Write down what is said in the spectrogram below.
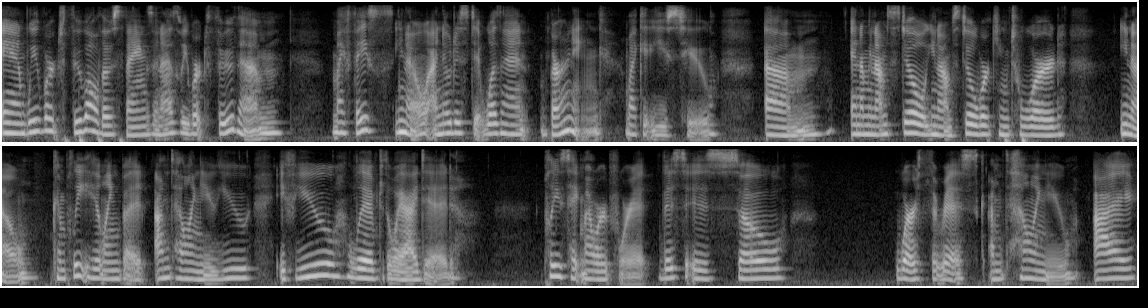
And we worked through all those things. And as we worked through them, my face, you know, I noticed it wasn't burning like it used to. Um, and I mean, I'm still, you know, I'm still working toward, you know, complete healing, but I'm telling you, you if you lived the way I did, please take my word for it. This is so worth the risk. I'm telling you. I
